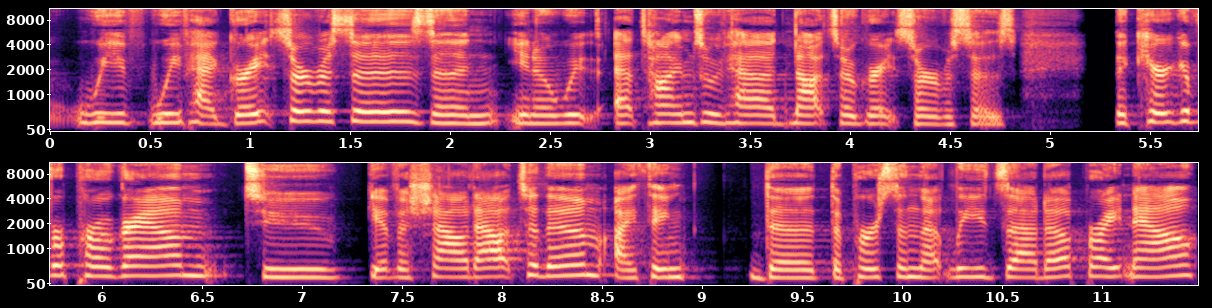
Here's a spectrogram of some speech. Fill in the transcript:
we've we've had great services, and you know, we at times we've had not so great services. The caregiver program, to give a shout out to them, I think the the person that leads that up right now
